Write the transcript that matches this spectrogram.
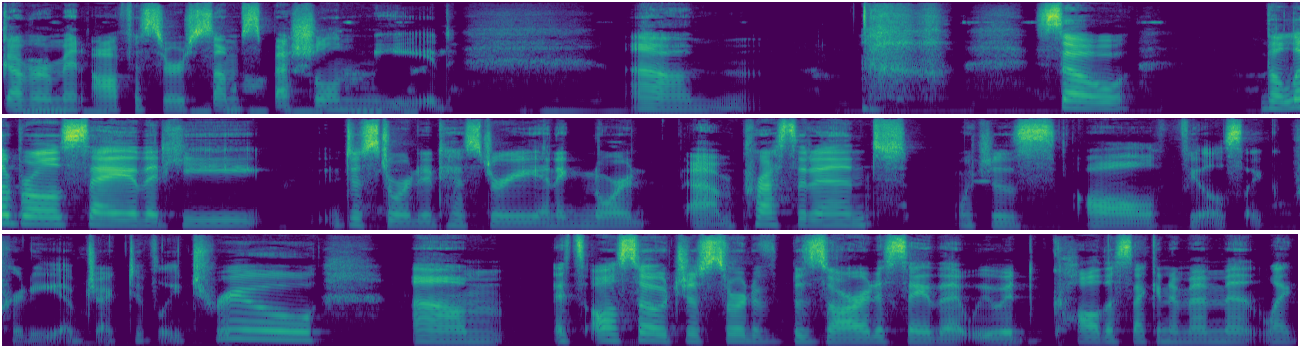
government officers some special need. Um, so the liberals say that he distorted history and ignored um, precedent which is all feels like pretty objectively true. Um, it's also just sort of bizarre to say that we would call the Second Amendment like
